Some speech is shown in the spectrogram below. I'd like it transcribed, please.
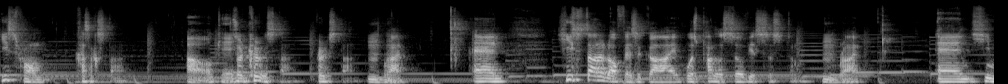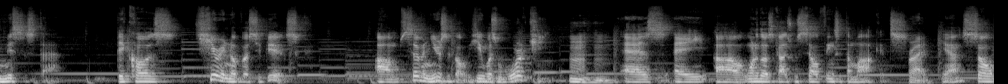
He's from Kazakhstan. Oh, okay. So Kyrgyzstan, Kyrgyzstan, mm-hmm. right? And he started off as a guy who was part of the Soviet system, mm-hmm. right? And he misses that because here in Novosibirsk, um, seven years ago, he was working mm-hmm. as a uh, one of those guys who sell things at the markets. Right. Yeah. So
